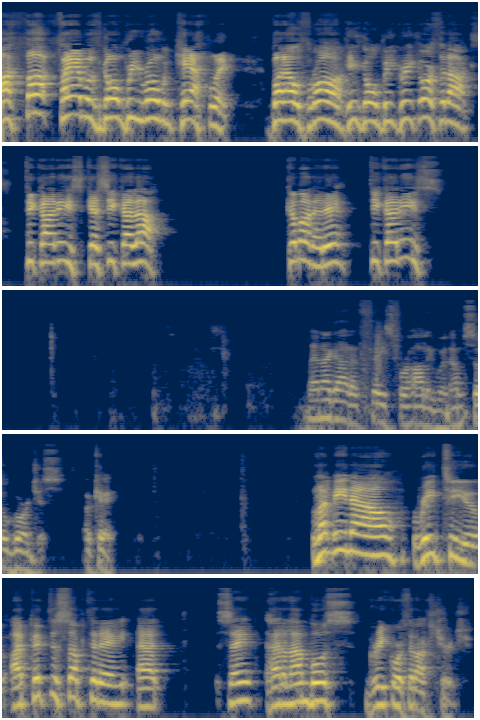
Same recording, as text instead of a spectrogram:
I thought Sam was going to be Roman Catholic, but I was wrong. He's going to be Greek Orthodox. Tikanis, kesikala. Come on, Eddie. Tikanis. Man, I got a face for Hollywood. I'm so gorgeous. Okay. Let me now read to you. I picked this up today at St. Haralambos Greek Orthodox Church.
